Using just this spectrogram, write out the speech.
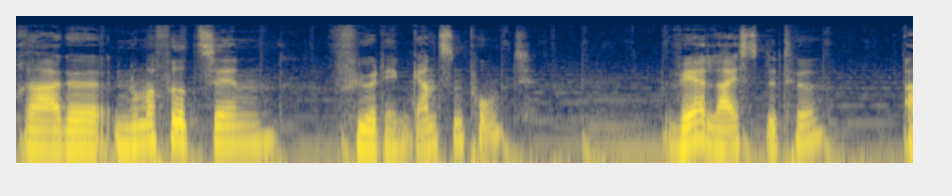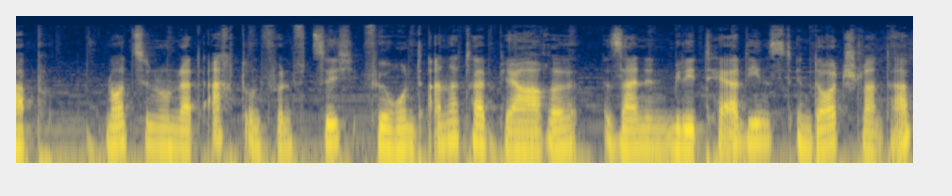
Frage Nummer 14 für den ganzen Punkt. Wer leistete ab 1958 für rund anderthalb Jahre seinen Militärdienst in Deutschland ab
